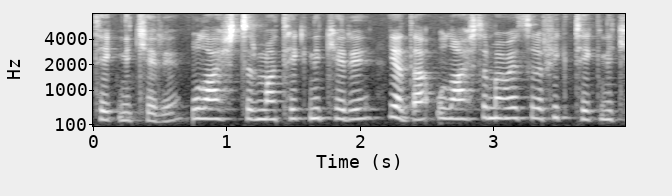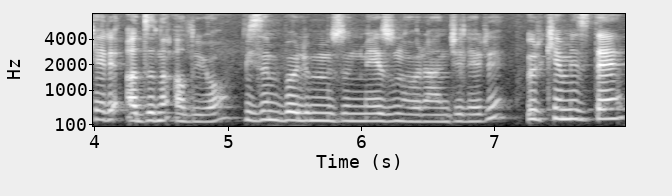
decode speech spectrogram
teknikeri, ulaştırma teknikeri ya da ulaştırma ve trafik teknikeri adını alıyor bizim bölümümüzün mezun öğrencileri. Ülkemizde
